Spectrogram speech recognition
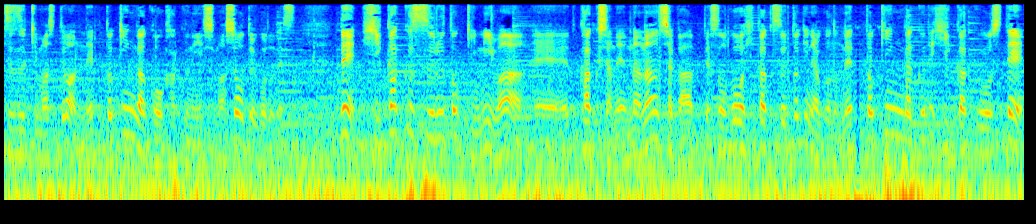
続きましてはネット金額を確認しましょうということです。で比較するときには、えー、各社ね何社かあってそこを比較するときにはこのネット金額で比較をして、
